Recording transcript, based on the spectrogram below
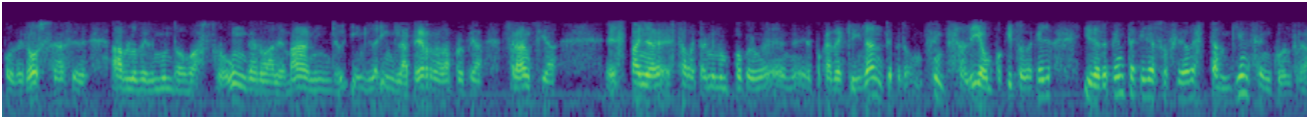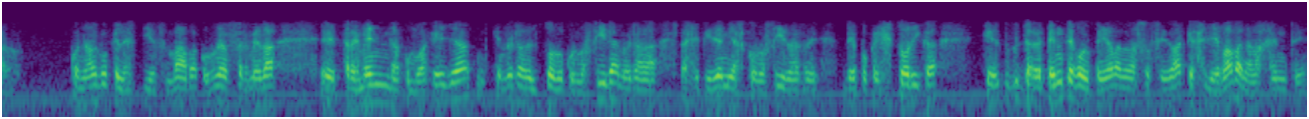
poderosas, eh, hablo del mundo austrohúngaro, alemán, Inglaterra, la propia Francia, España estaba también un poco en época declinante, pero en fin, salía un poquito de aquello, y de repente aquellas sociedades también se encontraron con algo que les diezmaba, con una enfermedad eh, tremenda como aquella, que no era del todo conocida, no eran las epidemias conocidas de, época histórica, que de repente golpeaban a la sociedad, que se llevaban a la gente.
